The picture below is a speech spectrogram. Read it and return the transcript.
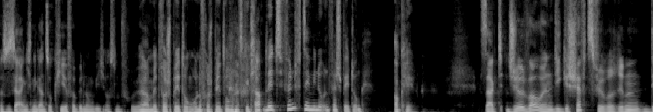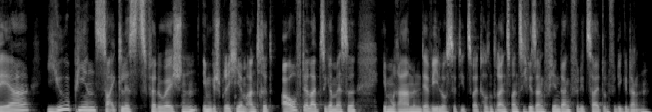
Das ist ja eigentlich eine ganz okaye Verbindung, wie ich aus dem Frühjahr. Ja, mit Verspätung, ohne Verspätung, hat es geklappt? mit 15 Minuten Verspätung. Okay. Sagt Jill Wowen, die Geschäftsführerin der European Cyclists Federation, im Gespräch hier im Antritt auf der Leipziger Messe im Rahmen der Velocity 2023. Wir sagen vielen Dank für die Zeit und für die Gedanken.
